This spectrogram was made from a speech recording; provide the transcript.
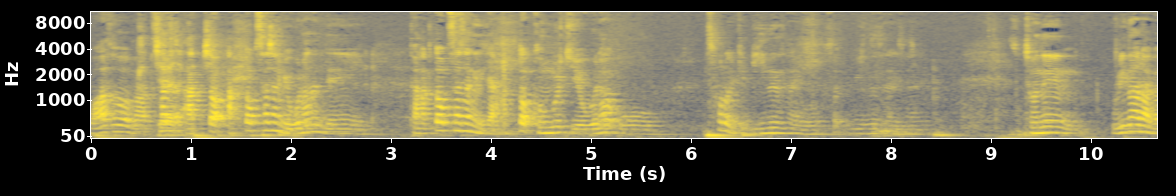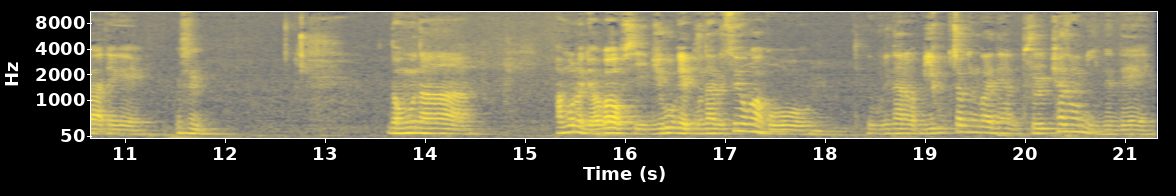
와서 막 사, 악덕 악덕 사장 욕을 하는데 그 악덕 사장은 이제 악덕 건물주 욕을 하고 서로 이렇게 미는 사이 미는 사이잖아요. 저는 우리나라가 되게 너무나 아무런 여과 없이 미국의 문화를 수용하고 음. 우리나라가 미국적인 거에 대한 불편함이 있는데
